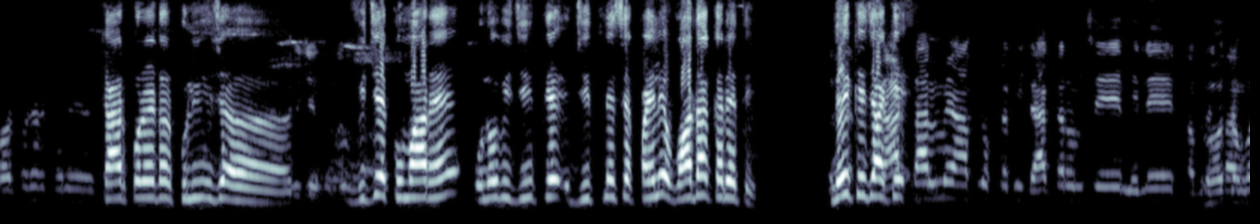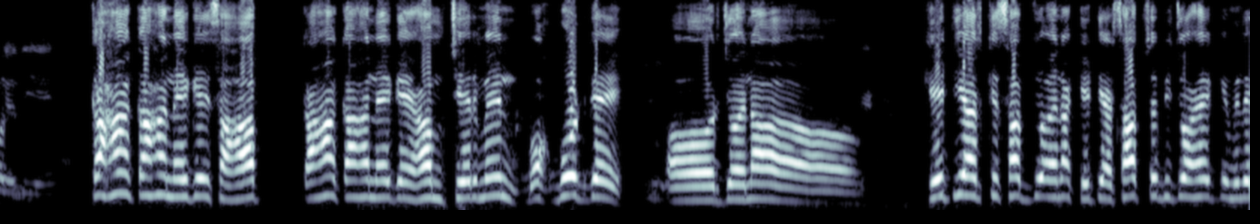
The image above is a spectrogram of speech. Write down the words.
Corporator police Vijay Kumar. है उन्होंने भी जीते जीतने से पहले वादा करे थे। लेके जाके साल में आप लोग कभी जाकर उनसे मिले खबरस्तान के लिए? कहाँ कहाँ नहीं गए साहब? कहाँ कहाँ नहीं गए? हम चेयरमैन बोर्ड गए और जो है ना केटीआर के साथ जो है ना केटीआर साहब से भी जो है कि मिले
